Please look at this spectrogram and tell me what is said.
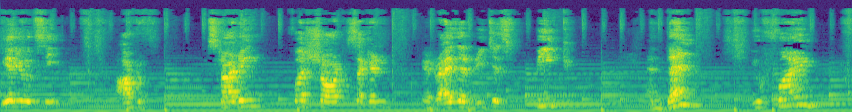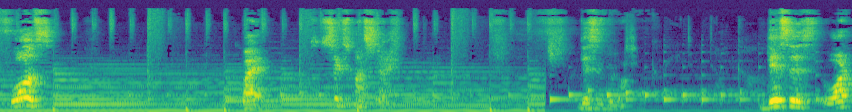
here you will see after starting first shot, second, it rises reaches peak, and then you find falls by six months' time. This is the one. This is what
